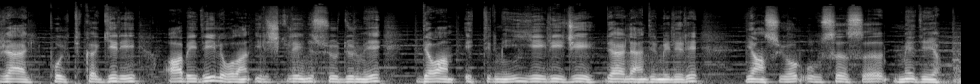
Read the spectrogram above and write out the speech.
reel politika gereği ABD ile olan ilişkilerini sürdürmeye devam ettirmeyi yeğleyeceği değerlendirmeleri yansıyor uluslararası medyaya.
